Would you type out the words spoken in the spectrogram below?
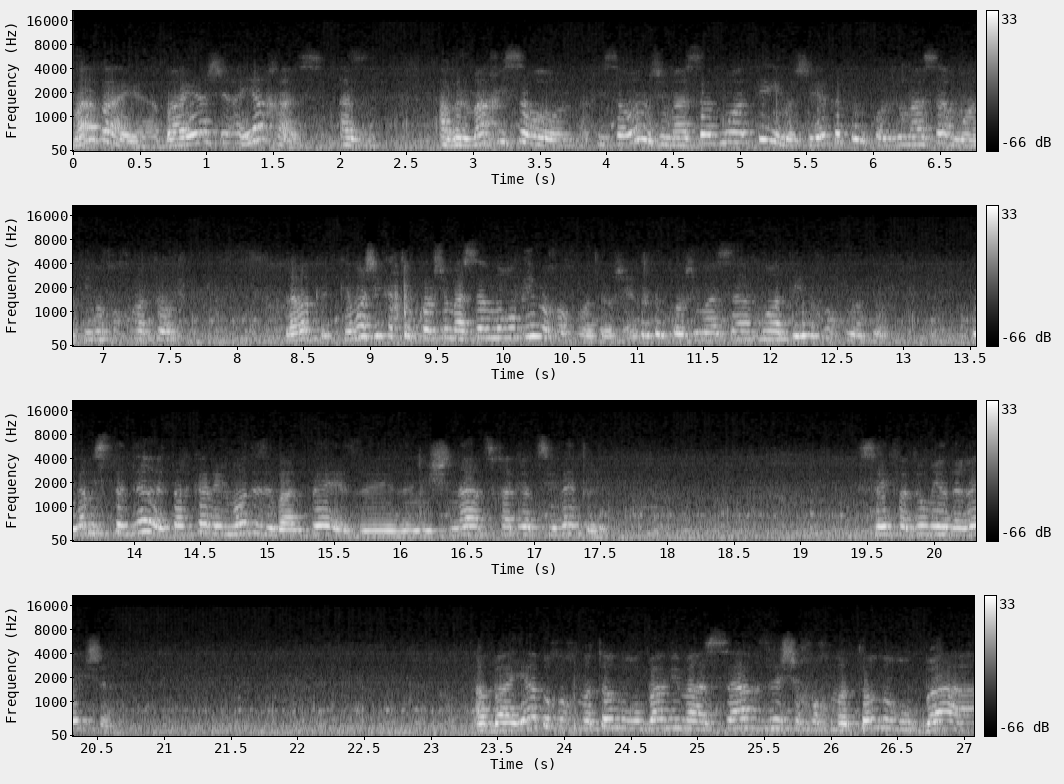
מה הבעיה? הבעיה שהיחס. אז אבל מה החיסרון? החיסרון הוא שמעשיו מועטים, אז שיהיה כתוב כל שמעשיו מועטים מחוכמתו. למה? כמו שכתוב כל שמעשיו מרובים מחוכמתו, שיהיה כתוב כל שמעשיו מועטים מחוכמתו. גם מסתדר, יותר קל ללמוד את זה בעל פה, זה, זה משנה צריכה להיות סימטרית. סייפא דומיה דרישא. הבעיה בחוכמתו מרובה ממעשיו זה שחוכמתו מרובה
